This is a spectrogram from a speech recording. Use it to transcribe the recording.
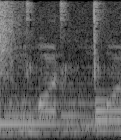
money, money.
